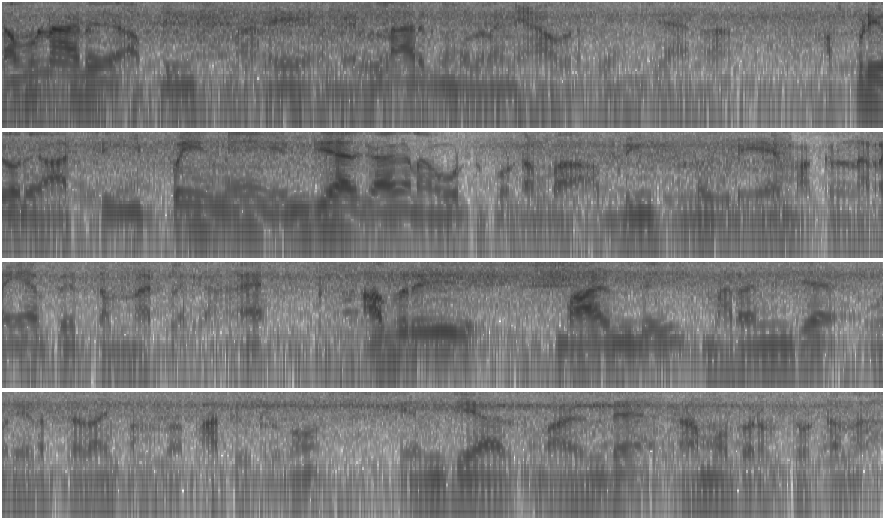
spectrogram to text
தமிழ்நாடு அப்படின்னு சொன்னாலே நம்ம எல்லாருக்கும் முதல்ல ஞாபகம் இருக்குது எம்ஜிஆர் தான். அப்படி ஒரு ஆட்சி இப்பயுமே எம்ஜிஆருக்காக நான் ஓட்டு போட்டேன்பா அப்படின்னு சொல்லக்கூடிய மக்கள் நிறையா பேர் தமிழ்நாட்டில் இருக்காங்க. அவர் வாழ்ந்து மறைஞ்ச ஒரு இடத்த தான் இப்போ நம்ம பார்த்துக்கிட்டு இருக்கோம். எம்ஜிஆர் வாழ்ந்த ராமபுரம் தோட்டம் தான்.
